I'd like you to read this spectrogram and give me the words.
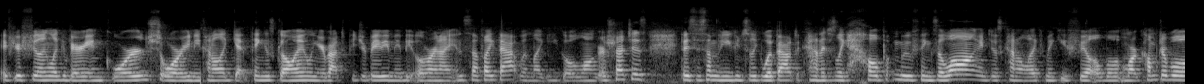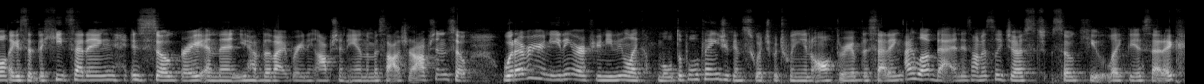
if you're feeling like very engorged or you need to kind of like get things going when you're about to feed your baby, maybe overnight and stuff like that when like you go longer stretches. This is something you can just like whip out to kind of just like help move things along and just kind of like make you feel a little bit more comfortable. Like I said, the heat setting is so great and then you have the vibrating option and the massager option. So whatever you're needing or if you're needing like multiple things you can switch between all three of the settings. I love that and it's honestly just so cute like the aesthetic.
